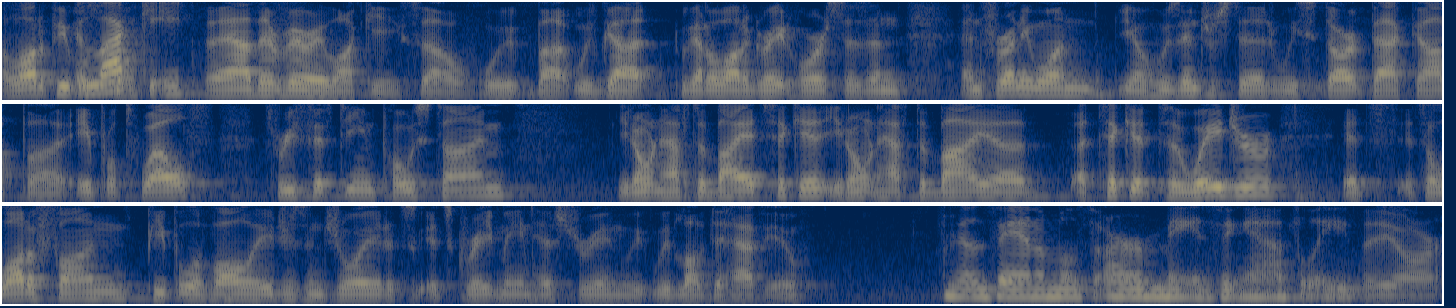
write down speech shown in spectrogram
a lot of people You're still. lucky. Yeah, they're very lucky, so we, but we've got, we've got a lot of great horses, and, and for anyone, you know, who's interested, we start back up, uh, April twelfth, three fifteen post time. You don't have to buy a ticket, you don't have to buy a, a ticket to wager, it's, it's a lot of fun, people of all ages enjoy it, it's, it's great Maine history, and we, we'd love to have you. Those animals are amazing athletes. They are.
